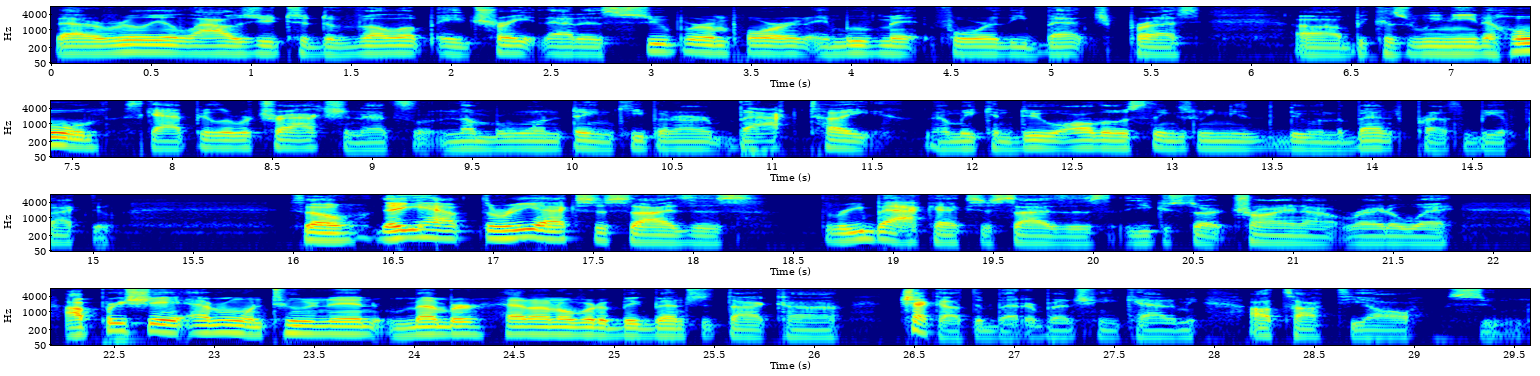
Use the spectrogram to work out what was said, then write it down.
that really allows you to develop a trait that is super important, a movement for the bench press. Uh, because we need to hold scapular retraction. That's the number one thing, keeping our back tight. Then we can do all those things we need to do in the bench press and be effective. So there you have three exercises, three back exercises you can start trying out right away. I appreciate everyone tuning in. Remember, head on over to bigbenches.com. Check out the Better Benching Academy. I'll talk to y'all soon.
